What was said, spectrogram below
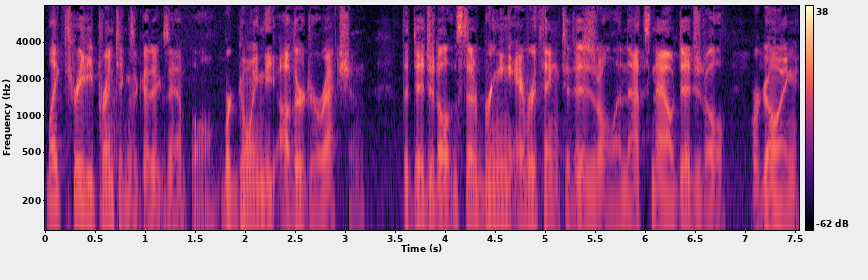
like 3D printing is a good example. We're going the other direction. The digital, instead of bringing everything to digital, and that's now digital, we're going,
